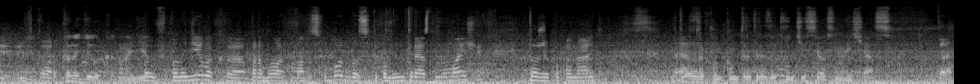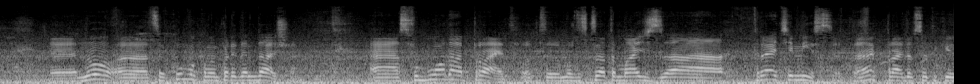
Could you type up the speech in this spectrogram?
ві- вівторка. Понеділка. Ну, Понеділок. В понеділок е, перемогла команда Свобода, досить такому інтересному матчі, теж по пенальті. З рахунком 3-3 закінчився основний час. Так. Е, ну, е, це кубок, а ми перейдемо далі. Е, Свобода Прайд. От е, можна сказати, матч за третє місце. Так? Прайда все-таки е,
